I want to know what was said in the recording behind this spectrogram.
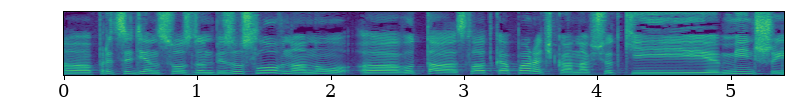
Э, Прецедент создан, безусловно, но э, вот та сладкая парочка, она все-таки меньше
